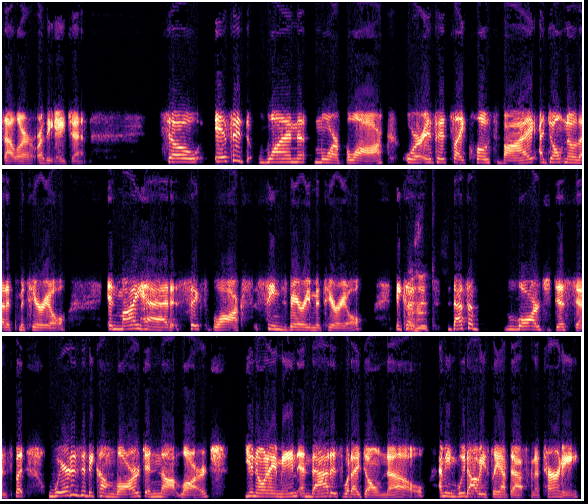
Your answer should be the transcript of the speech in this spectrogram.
seller or the agent. So if it's one more block or if it's like close by, I don't know that it's material. In my head, six blocks seems very material because mm-hmm. it's that's a large distance. But where does it become large and not large? You know what I mean? And that is what I don't know. I mean, we'd obviously have to ask an attorney,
